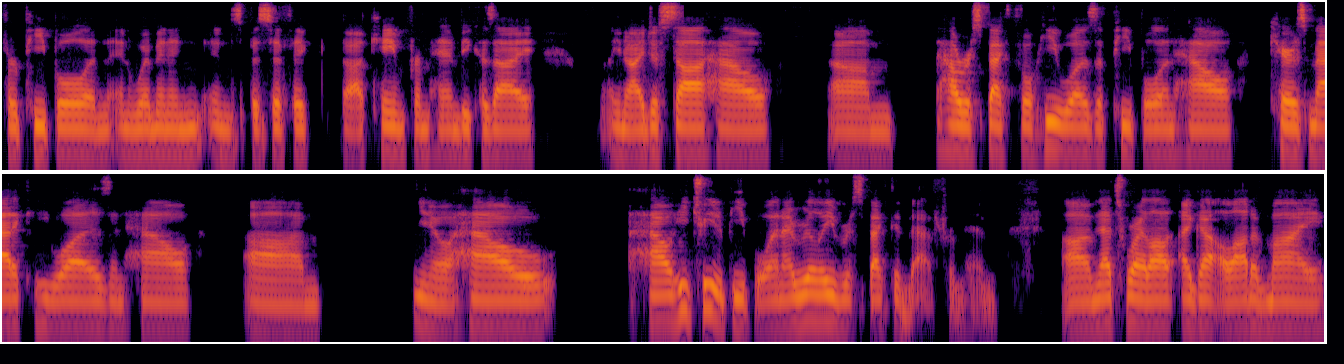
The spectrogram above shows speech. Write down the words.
for people and, and women in, in specific uh, came from him because I, you know, I just saw how um, how respectful he was of people and how charismatic he was and how um, you know how how he treated people, and I really respected that from him. Um, that's where I, I got a lot of my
